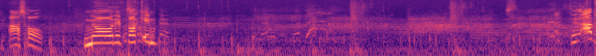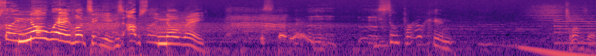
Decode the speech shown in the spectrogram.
You asshole! No, they fucking. There's absolutely no way I looked at you. There's absolutely no way. There's no way. He's so broken. Jesus.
